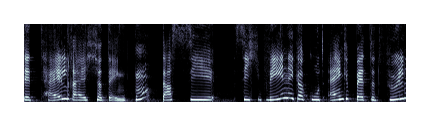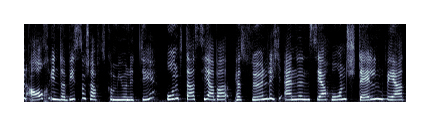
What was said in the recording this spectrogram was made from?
detailreicher denken, dass sie sich weniger gut eingebettet fühlen, auch in der Wissenschaftscommunity, und dass sie aber persönlich einen sehr hohen Stellenwert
